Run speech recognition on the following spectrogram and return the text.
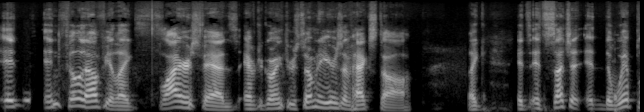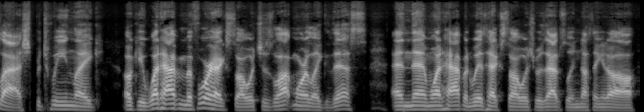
it in Philadelphia, like Flyers fans, after going through so many years of Hextall, like it's it's such a it, the whiplash between like okay, what happened before Hextall, which is a lot more like this, and then what happened with Hextall, which was absolutely nothing at all,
